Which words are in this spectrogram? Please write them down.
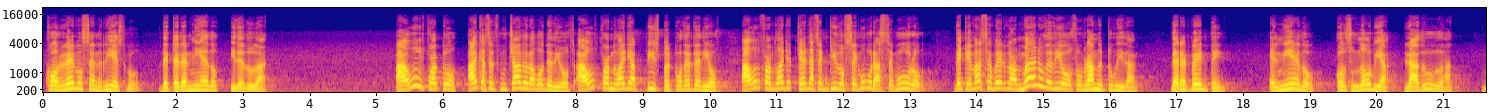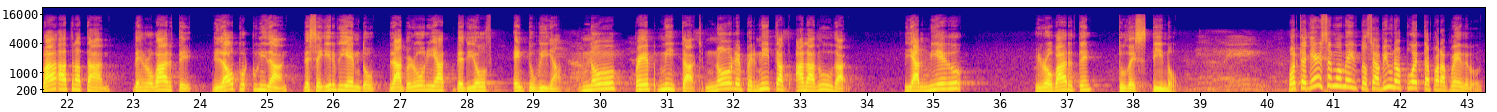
corremos el riesgo de tener miedo y de dudar. Aún cuando hayas escuchado la voz de Dios, aún cuando hayas visto el poder de Dios, aún cuando hayas, te hayas sentido segura, seguro de que vas a ver la mano de Dios obrando en tu vida, de repente el miedo con su novia, la duda, va a tratar de robarte la oportunidad de seguir viendo la gloria de Dios en tu vida. No permitas, no le permitas a la duda y al miedo robarte tu destino. Porque en ese momento se abrió una puerta para Pedro.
